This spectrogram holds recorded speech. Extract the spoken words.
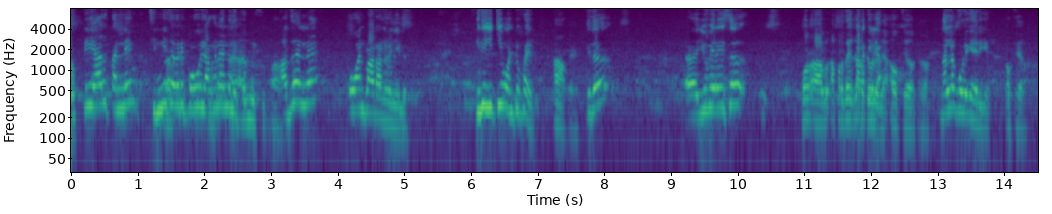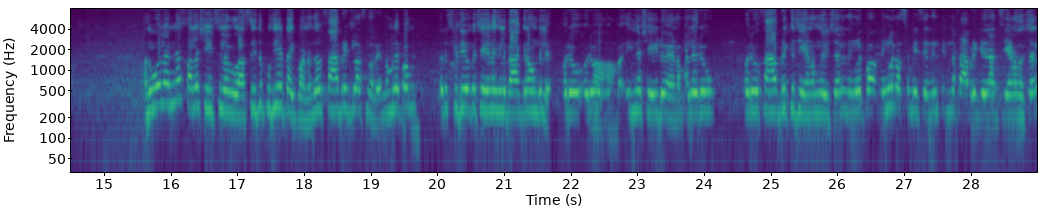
പൊട്ടിയാൽ തന്നെയും ചിന്നി ചതറി പോവില്ല അങ്ങനെ തന്നെ നിൽക്കും. അത് തന്നെ പോവാൻ പാടാണ് പിന്നീട്. ഇത് E T one two five ഇത് യു വി റൈസ് അപ്പുറത്തേക്ക് നല്ല കൂളിംഗ് ആയിരിക്കും. ഓക്കെ. അതുപോലെ തന്നെ പല ഷെയ്ഡ്സിലുള്ള ഗ്ലാസ് ഇത് പുതിയ ടൈപ്പാണ് ഇത് ഫാബ്രിക് ഗ്ലാസ് എന്ന് പറയും. നമ്മളിപ്പം ഒരു സ്റ്റുഡിയോ ഒക്കെ ചെയ്യണമെങ്കിൽ ബാക്ക്ഗ്രൗണ്ടിൽ ഒരു ഒരു ഇന്ന ഷെയ്ഡ് വേണം. അല്ലെ ഒരു ഒരു ഫാബ്രിക് ചെയ്യണം എന്ന് ചോദിച്ചാൽ നിങ്ങളിപ്പോ നിങ്ങൾ കസ്റ്റമൈസ് ചെയ്യാം നിങ്ങൾക്ക് ഇന്ന ഫാബ്രിക് ഇതിനകത്ത് ചെയ്യണം എന്ന് വെച്ചാൽ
